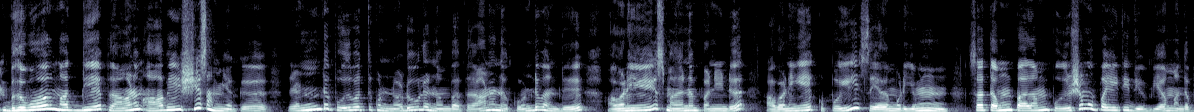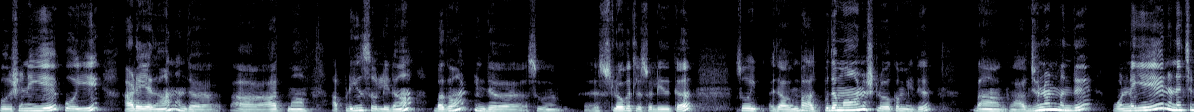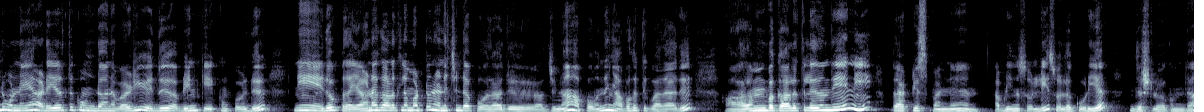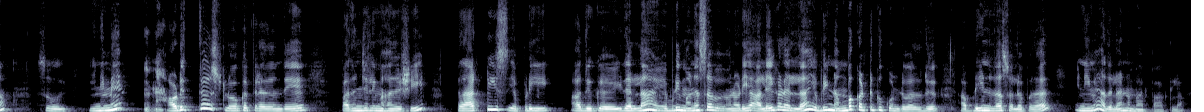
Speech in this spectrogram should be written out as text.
புருவோர் மத்தியே பிராணம் ஆவேஷ்ய சமயக்கு ரெண்டு புருவத்துக்கும் நடுவில் நம்ம பிராணனை கொண்டு வந்து அவனையே ஸ்மரணம் பண்ணிட்டு அவனையே போய் சேர முடியும். சதம் பரம் புருஷம் உபயத்தி திவ்யம். அந்த புருஷனையே போய் அடையதான் அந்த ஆத்மா. அப்படின்னு சொல்லி தான் பகவான் இந்த ஸ்லோகத்தில் சொல்லியிருக்கார் ஸோ இது ரொம்ப அற்புதமான ஸ்லோகம் இது. அர்ஜுனன் வந்து உன்னையே நினச்சிட்டு உன்னையே அடையிறதுக்கு உண்டான வழி எது அப்படின்னு கேட்கும் பொழுது நீ ஏதோ பிரயாண காலத்தில் மட்டும் நினச்சிட்டா போதாது அர்ஜுனா. அப்போ வந்து ஞாபகத்துக்கு வராது. ஆரம்ப காலத்துலேருந்தே நீ ப்ராக்டிஸ் பண்ணு அப்படின்னு சொல்லி சொல்லக்கூடிய இந்த ஸ்லோகம் தான். ஸோ இனிமேல் அடுத்த ஸ்லோகத்துலேருந்தே பதஞ்சலி மகர்ஷி ப்ராக்டிஸ் எப்படி அதுக்கு இதெல்லாம் எப்படி மனசனுடைய அலைகள் எல்லாம் எப்படி நம்ம கட்டுக்கு கொண்டு வருது அப்படின்னு தான் சொல்லப்போகிறார் இனிமேல் அதெல்லாம் நம்ம பார்க்கலாம்.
